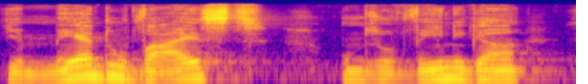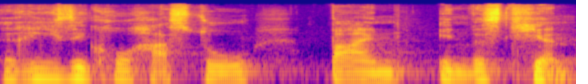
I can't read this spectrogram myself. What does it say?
je mehr du weißt, umso weniger Risiko hast du beim Investieren.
